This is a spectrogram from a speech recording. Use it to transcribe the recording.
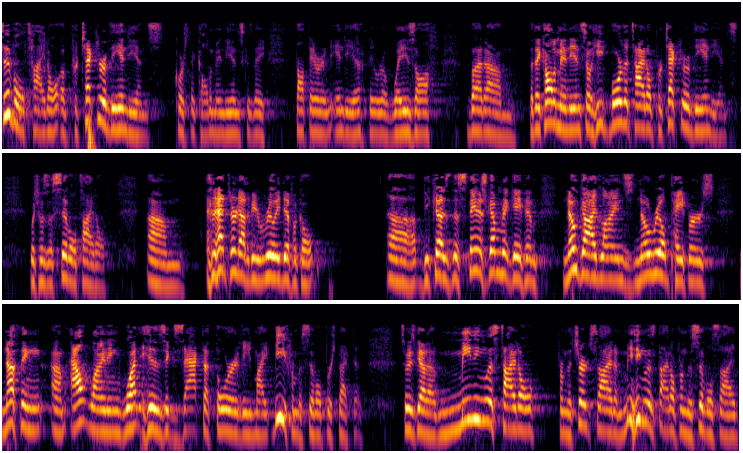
civil title of Protector of the Indians. Of course, they called them Indians because they thought they were in India. They were a ways off, but um, but they called him Indian, So he bore the title Protector of the Indians, which was a civil title. Um, and that turned out to be really difficult uh, because the Spanish government gave him no guidelines, no real papers, nothing um, outlining what his exact authority might be from a civil perspective. So he's got a meaningless title from the church side, a meaningless title from the civil side,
